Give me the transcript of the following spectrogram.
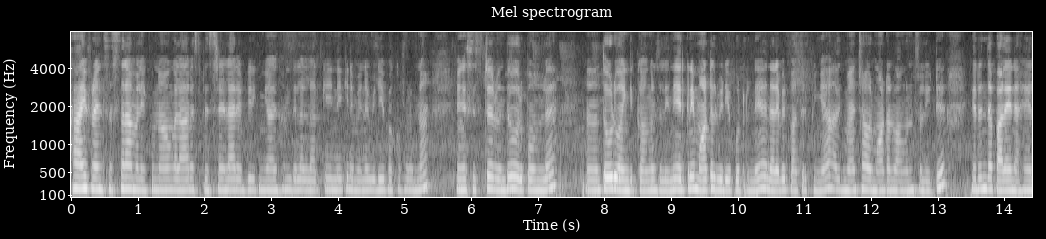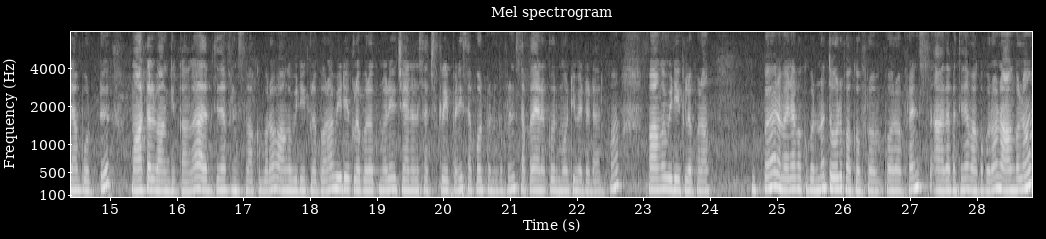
ஹாய் ஃப்ரெண்ட்ஸ் அஸ்லாம் அலைக்கும் நான் உங்கள் ஆர்எஸ் பேசுகிறேன் எல்லோரும் எப்படி இருக்கீங்க? அலமதுல்லா நல்லா இருக்கேன். இன்றைக்கி நம்ம என்ன வீடியோ பார்க்க போகிறோம்னா எங்கள் சிஸ்டர் வந்து ஒரு பவுனில் தோடு வாங்கியிருக்காங்கன்னு சொல்லியிருந்தேன். ஏற்கனவே மாடல் வீடியோ போட்டிருந்தேன். நிறைய பேர் பார்த்துருப்பீங்க. அதுக்கு மேட்சாக ஒரு மாடல் வாங்கணும்னு சொல்லிட்டு இருந்த பழைய நகையெல்லாம் போட்டு மாடல் வாங்கியிருக்காங்க. அதை பற்றி தான் ஃப்ரெண்ட்ஸ் பார்க்க போகிறோம் வாங்க வீடியோக்குள்ளே போகிறோம் வீடியோக்குள்ளே போகிறதுக்கு முன்னாடி சேனலை சப்ஸ்கிரைப் பண்ணி சப்போர்ட் பண்ணுங்கள் ஃப்ரெண்ட்ஸ் அப்போ தான் எனக்கு ஒரு மோட்டிவேட்டடாக இருக்கும். வாங்க வீடியோக்குள்ளே போகலாம் இப்போ நம்ம என்ன பார்க்க போகிறோம்னா தோடு பார்க்க போகிறோம் போகிறோம் ஃப்ரெண்ட்ஸ் அதை பற்றி தான் பார்க்க போகிறோம் நாங்களும்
